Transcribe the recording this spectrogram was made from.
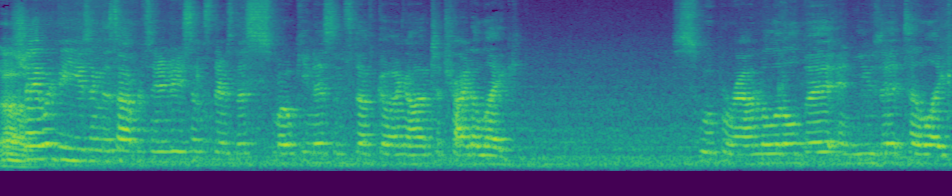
Uh, Shay would be using this opportunity since there's this smokiness and stuff going on to try to like swoop around a little bit and use it to like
